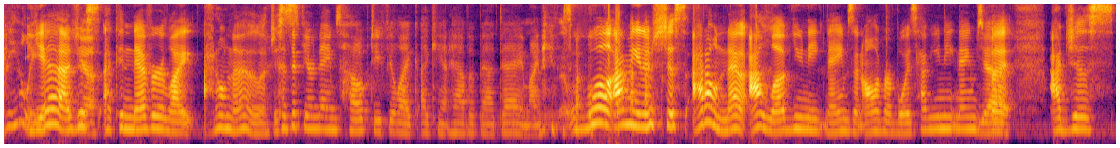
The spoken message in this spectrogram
Really? Yeah, I just I could never like I don't know. I Because if your name's Hope, do you feel like I can't have a bad day? My name is Hope. well, I mean, it's just I don't know. I love unique names, and all of our boys have unique names, Yeah. but I just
